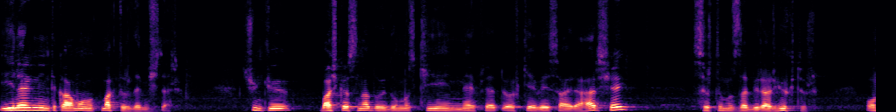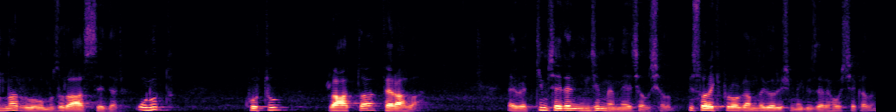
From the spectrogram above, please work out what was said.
İyilerin intikamı unutmaktır demişler. Çünkü başkasına duyduğumuz kin, nefret, öfke vesaire her şey sırtımızda birer yüktür. Onlar ruhumuzu rahatsız eder. Unut, kurtul, rahatla, ferahla. Evet, kimseden incinmemeye çalışalım. Bir sonraki programda görüşmek üzere. Hoşçakalın.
